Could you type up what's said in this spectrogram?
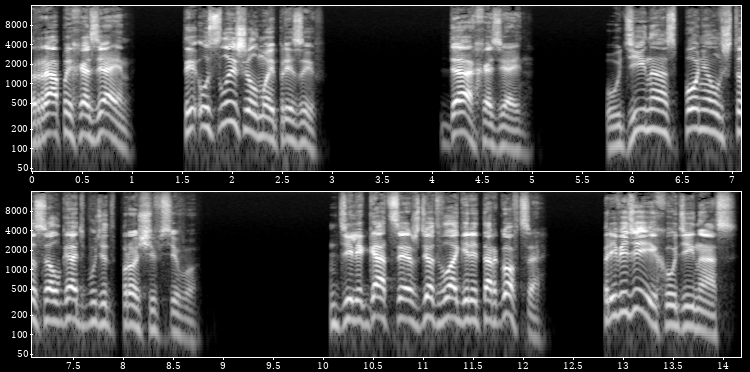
Раб и хозяин. Ты услышал мой призыв?» «Да, хозяин». Удинас понял, что солгать будет проще всего. «Делегация ждет в лагере торговца. Приведи их, Удинас».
